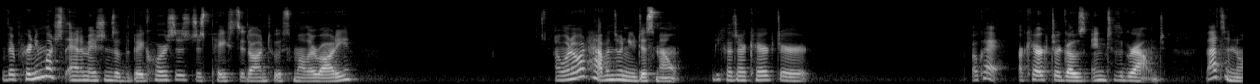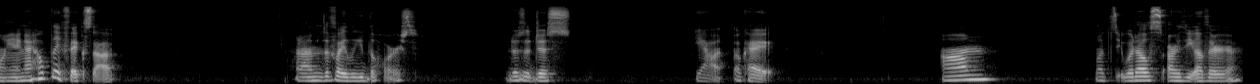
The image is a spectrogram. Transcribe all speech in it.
They're pretty much the animations of the big horses, just pasted onto a smaller body. I wonder what happens when you dismount, because our character... Okay, our character goes into the ground. That's annoying. I hope they fix that. What happens if I lead the horse? Does it just... Yeah, okay. Um, let's see. What else are the other...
